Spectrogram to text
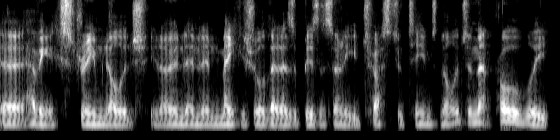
uh, having extreme knowledge, you know, and, and then making sure that as a business owner, you trust your team's knowledge. And that probably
